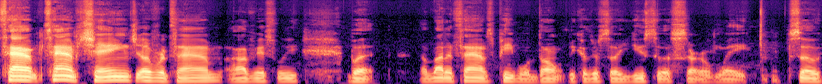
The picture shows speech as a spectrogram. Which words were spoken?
time times change over time, obviously, but a lot of times people don't because they're so used to a certain way. So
